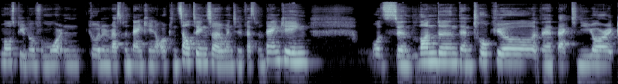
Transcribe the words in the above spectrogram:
most people from Wharton go to investment banking or consulting. So I went to investment banking, was in London, then Tokyo, then back to New York,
